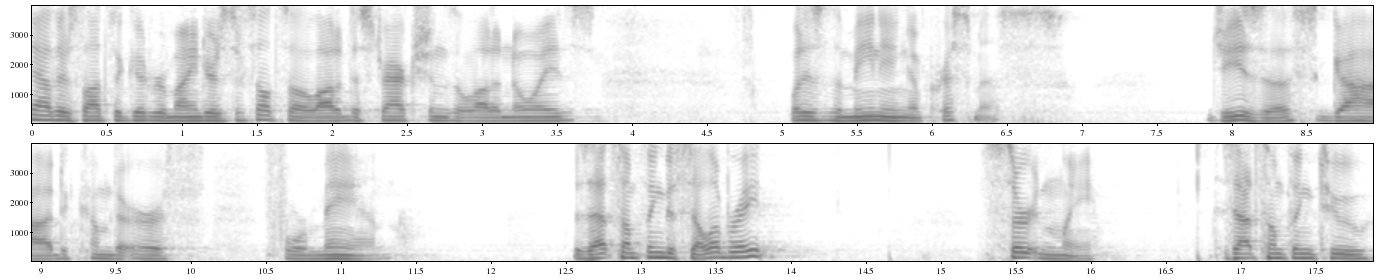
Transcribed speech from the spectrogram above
Yeah, there's lots of good reminders. There's also a lot of distractions, a lot of noise. What is the meaning of Christmas? Jesus, God, come to earth for man. Is that something to celebrate? Certainly. Is that something to,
